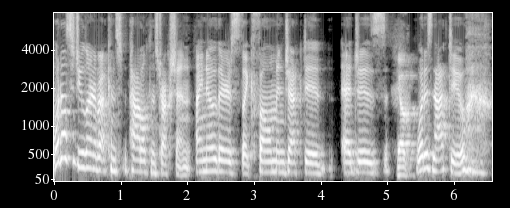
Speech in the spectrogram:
what else did you learn about cons- paddle construction? I know there's like foam injected edges. Yep. What does that do?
